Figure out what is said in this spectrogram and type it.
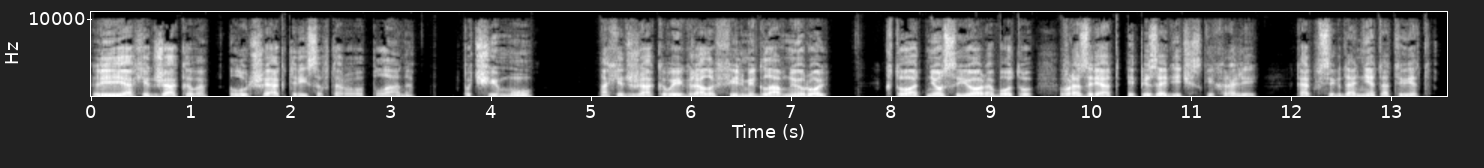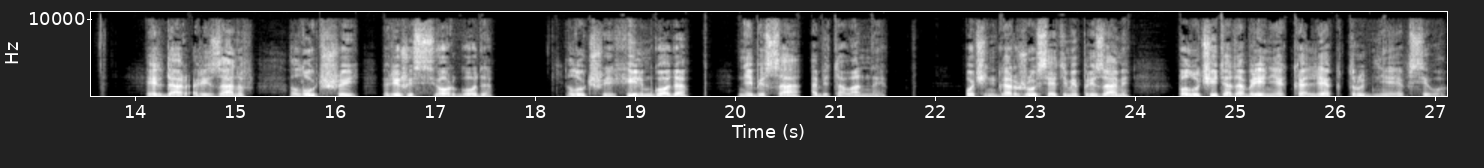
Лия Ахиджакова — лучшая актриса второго плана. Почему? Ахиджакова играла в фильме главную роль. Кто отнес ее работу в разряд эпизодических ролей? Как всегда, нет ответа. Эльдар Рязанов — лучший режиссер года. Лучший фильм года — «Небеса обетованные». Очень горжусь этими призами. Получить одобрение коллег труднее всего.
